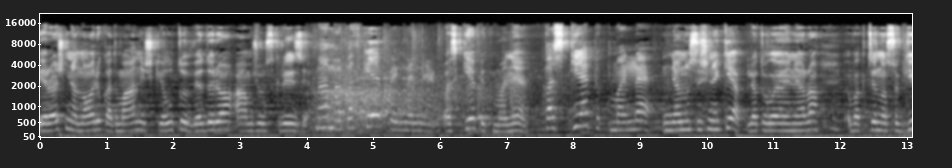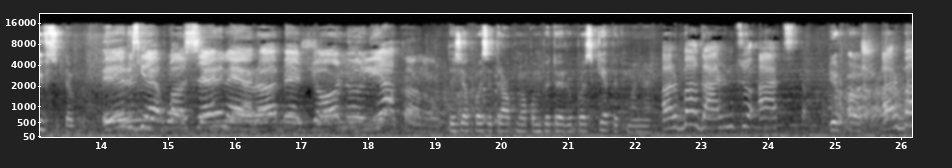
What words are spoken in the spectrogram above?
ir aš nenoriu, kad man iškiltų vidurio amžiaus krizė. Mama, paskiepink mane. Paskiepyk mane. Paskiepik mane. Nenusišnekėk, Lietuvoje nėra vakcinos su gyvsidabriu. Ir skiepuose nėra beždžionių liekanų. Tiesiog pasitrauk nuo kompiuterių, paskiepyk mane. Arba garinsiu actą. Ir aš. Arba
